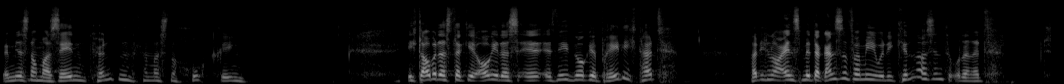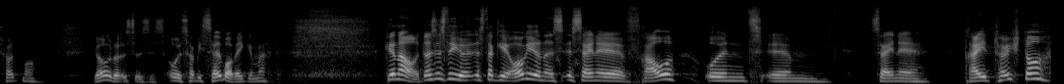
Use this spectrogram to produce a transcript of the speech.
Wenn wir es nochmal sehen könnten, wenn wir es noch hochkriegen. Ich glaube, dass der Georgi das äh, es nicht nur gepredigt hat. Hatte ich noch eins mit der ganzen Familie, wo die Kinder sind oder nicht? Schaut mal. Ja, da ist es. Oh, das habe ich selber weggemacht. Genau, das ist, die, das ist der Georgi und es ist seine Frau und ähm, seine drei Töchter,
